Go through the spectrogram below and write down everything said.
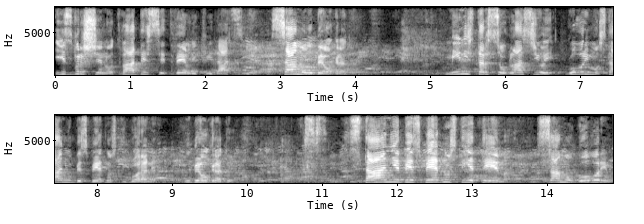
izvršeno 22 likvidacije, samo u Beogradu. Ministar se oglasio i govorimo o stanju bezbednosti, Gorane, u Beogradu. Stanje bezbednosti je tema. Samo govorim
